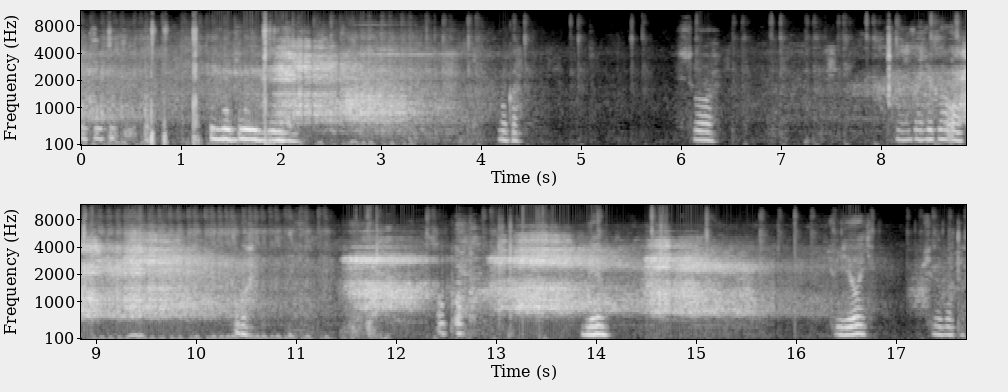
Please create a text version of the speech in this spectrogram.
Это, это, его блин. Ну-ка. Все. О. О. Оп, оп. Блин. Что делать? Что это?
